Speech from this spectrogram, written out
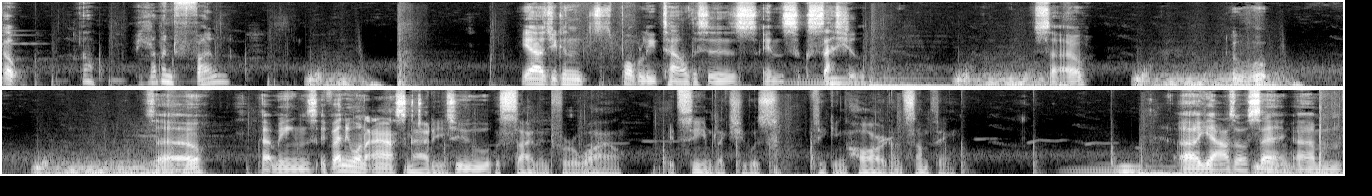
Oh. Oh, lemon phone? Yeah, as you can probably tell, this is in succession. So. Ooh. So. That means if anyone asked Maddie to. was silent for a while. It seemed like she was thinking hard on something. Uh, yeah, as I was saying, um,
